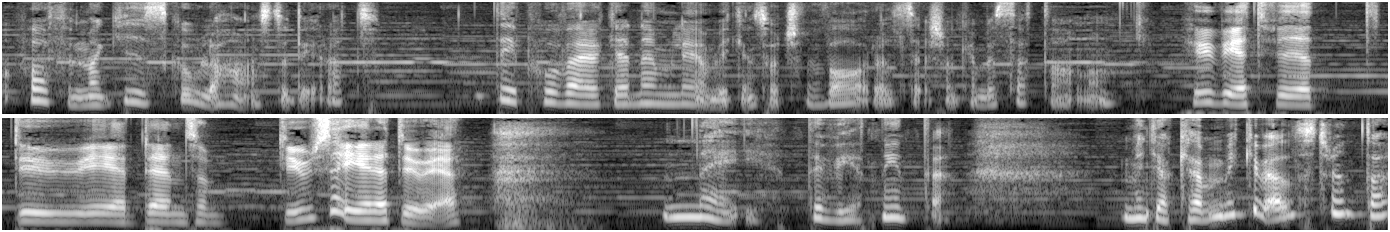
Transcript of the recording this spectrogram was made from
Och vad för magiskola har han studerat? Det påverkar nämligen vilken sorts varelser som kan besätta honom. Hur vet vi att du är den som du säger att du är? Nej, det vet ni inte. Men jag kan mycket väl strunta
